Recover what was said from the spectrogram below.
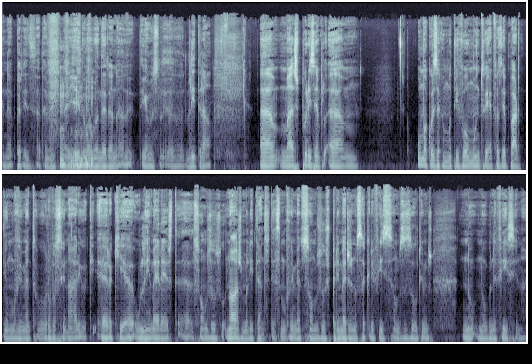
não é? na parede, exatamente, é? e de uma maneira, não, digamos, eh, literal. Ah, mas, por exemplo, ah, uma coisa que me motivou muito é fazer parte de um movimento revolucionário, que era que eh, o lema era este: eh, somos os, nós, militantes desse movimento, somos os primeiros no sacrifício, somos os últimos no, no benefício. É?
